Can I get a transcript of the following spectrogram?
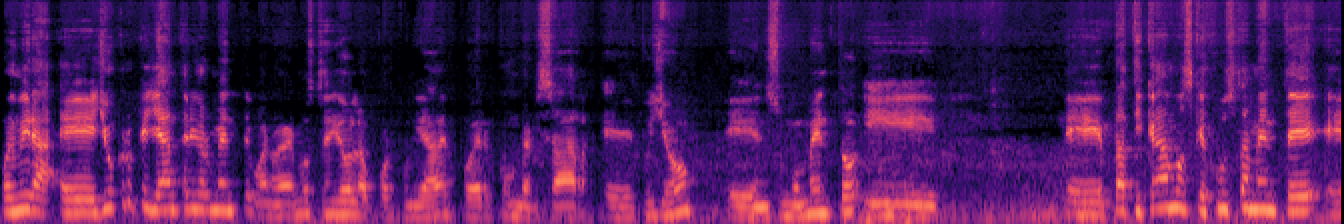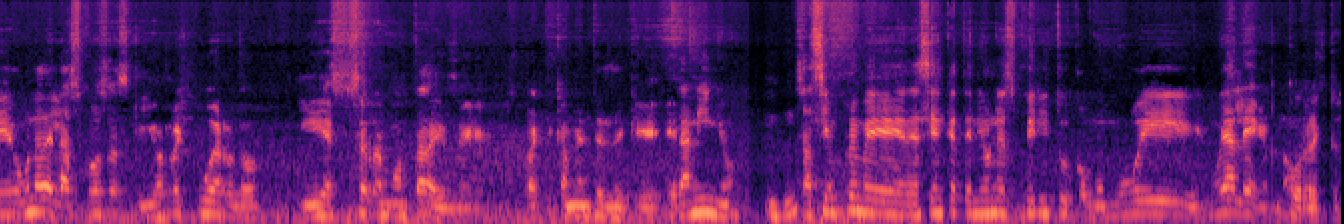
Pues mira, eh, yo creo que ya anteriormente, bueno, hemos tenido la oportunidad de poder conversar eh, tú y yo en su momento y platicábamos que justamente una de las cosas que yo recuerdo, y eso se remonta desde prácticamente desde que era niño. O sea, siempre me decían que tenía un espíritu como muy, muy alegre, ¿no? Correcto.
